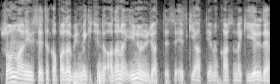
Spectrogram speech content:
Son manevi seti kapatabilmek için de Adana İnönü Caddesi eski Adliye'nin karşısındaki yeri de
